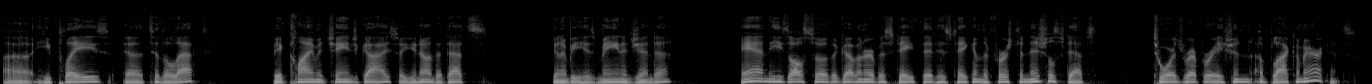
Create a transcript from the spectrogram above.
Uh, he plays uh, to the left big climate change guy, so you know that that's going to be his main agenda. And he's also the governor of a state that has taken the first initial steps towards reparation of black Americans.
